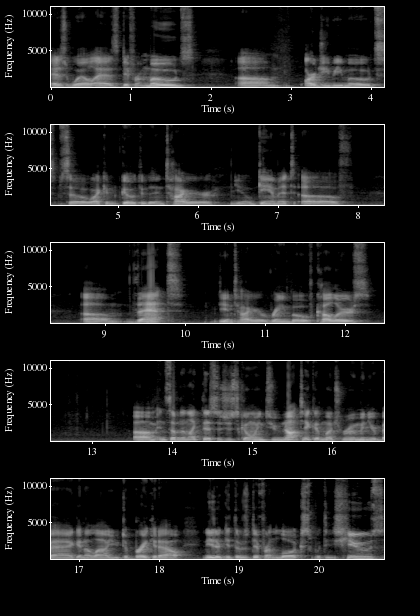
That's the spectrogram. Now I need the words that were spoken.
as well as different modes, um, RGB modes, so I can go through the entire you know gamut of um, that, the entire rainbow of colors. Um, and something like this is just going to not take up much room in your bag and allow you to break it out and either get those different looks with these hues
